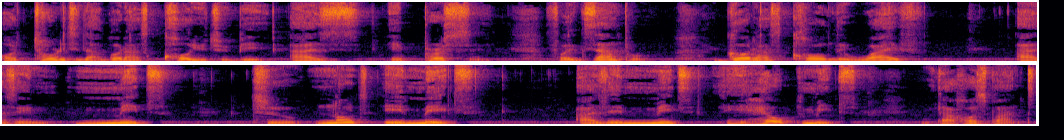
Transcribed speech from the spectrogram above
authority that God has called you to be as a person. For example, God has called the wife as a mate to not a mate, as a mate, a helpmate with her husband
